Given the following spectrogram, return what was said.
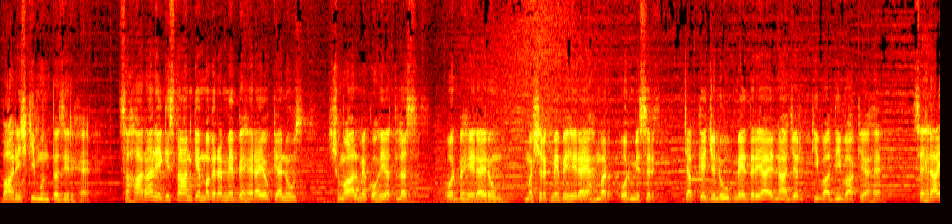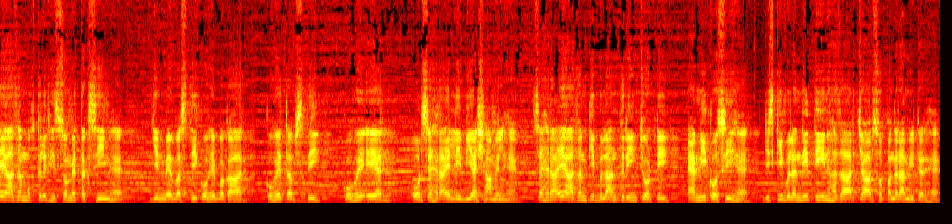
बारिश की मुंतज़र है। सहारा रेगिस्तान के मगरब में बहरा योकियानूस शुमाल में कोह अतलस और बहरा रोम, मशरक़ में बहरा अहमर और मिस्र जबकि जनूब में दरियाए नाजर की वादी वाक़ है। सहराए आज़म मुख्तलिफ़ हिस्सों में तकसीम है, जिनमें वस्ती कोह बकार, कोह तबस्ती, कोह एयर और सहराए लीबिया शामिल हैं। सहराए आज़म की बुलंद तरीन चोटी एमी कोसी है, जिसकी बुलंदी तीन हज़ार चार सौ पंद्रह मीटर है।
